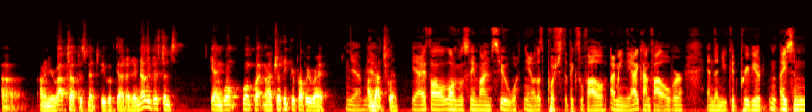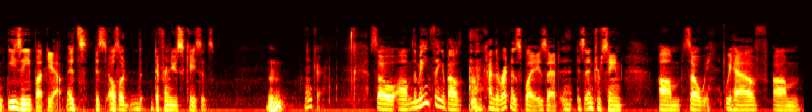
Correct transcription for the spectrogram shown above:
uh, on your laptop is meant to be looked at at another distance. Again, won't won't quite match. I think you're probably right Yeah, on yeah. that score. Yeah, I thought along those same lines too. You know, let's push the pixel file, I mean the icon file over, and then you could preview it nice and easy. But yeah, it's it's also d- different use cases. Mm-hmm. Okay. So um, the main thing about kind of the Retina display is that is interesting. Um, so we we have um,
